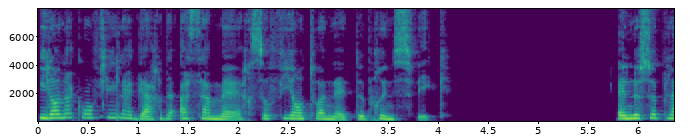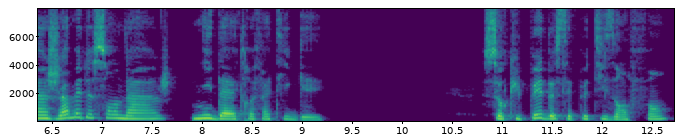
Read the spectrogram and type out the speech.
il en a confié la garde à sa mère Sophie Antoinette de Brunswick. Elle ne se plaint jamais de son âge, ni d'être fatiguée. S'occuper de ses petits-enfants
